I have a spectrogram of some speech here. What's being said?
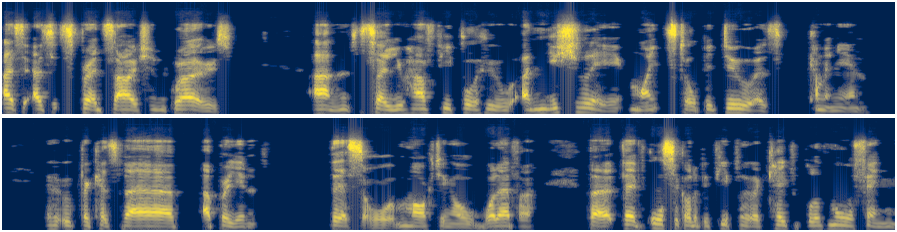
as, as it spreads out and grows. And so you have people who initially might still be doers coming in who, because they're a brilliant this or marketing or whatever. But they've also got to be people who are capable of morphing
